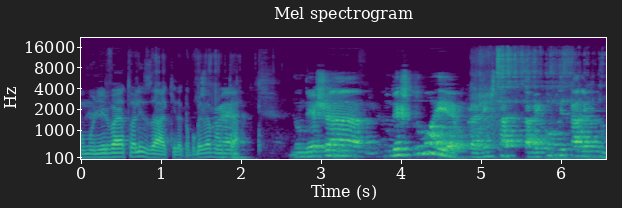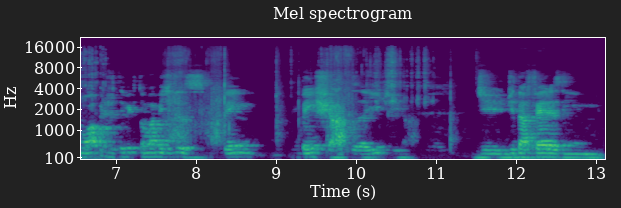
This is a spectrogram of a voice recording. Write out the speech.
O Munir vai atualizar aqui, daqui a pouco ele vai voltar. É. Não deixa, não deixa tudo morrer. Pra gente tá, tá bem complicado aqui no MOP, a gente teve que tomar medidas bem bem chatas aí de, de, de dar férias em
